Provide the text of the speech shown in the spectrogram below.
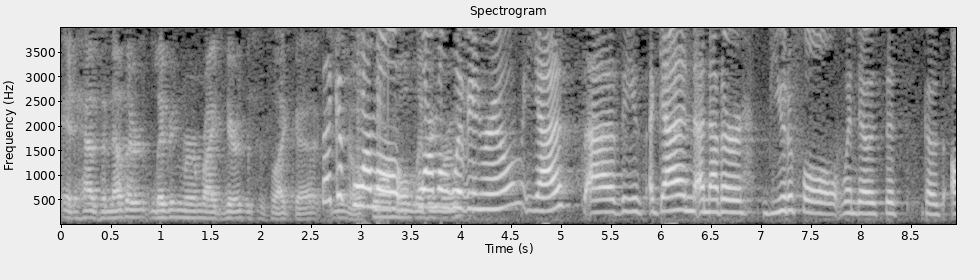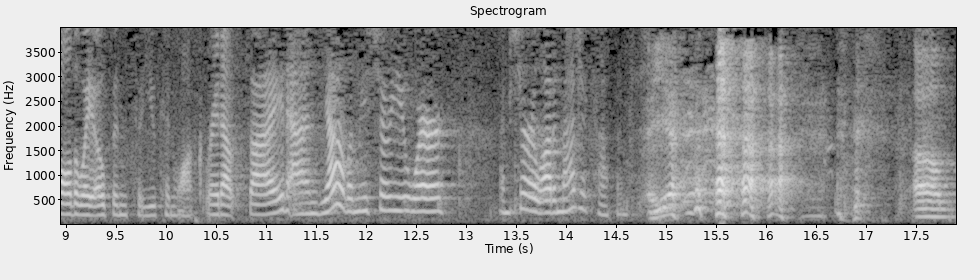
it has another living room right here. This is like a like a know, formal formal, room. living room. Yes, uh, these again another beautiful windows. This goes all the way open, so you can walk right outside. And yeah, let me show you where I'm sure a lot of magic happened. Yeah. um,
